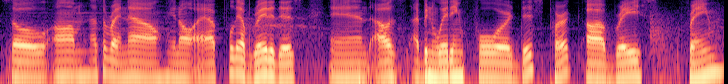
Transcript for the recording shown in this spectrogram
So um, as of right now, you know, I have fully upgraded this and I was I've been waiting for this perk, uh, brace frame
